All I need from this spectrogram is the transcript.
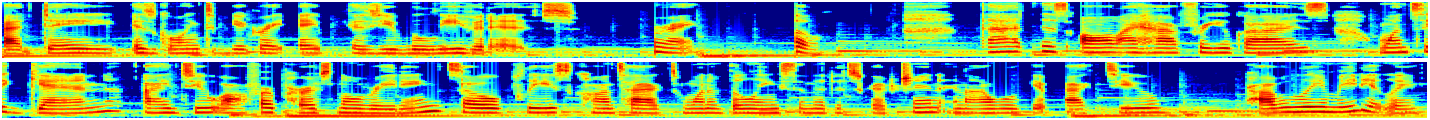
that day is going to be a great day because you believe it is. All right. So, that is all I have for you guys. Once again, I do offer personal reading, so please contact one of the links in the description and I will get back to you probably immediately.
